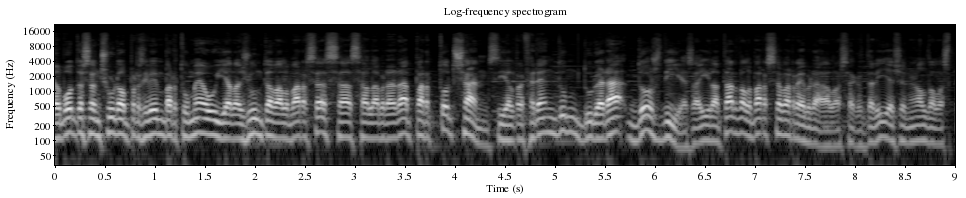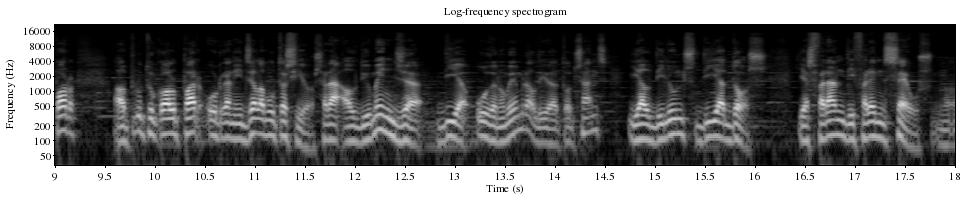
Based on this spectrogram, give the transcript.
I el vot de censura al president Bartomeu i a la Junta del Barça se celebrarà per tots sants i el referèndum durarà dos dies. Ahir la tarda el Barça va rebre a la Secretaria General de l'Esport el protocol per organitzar la votació. Serà el diumenge, dia 1 de novembre, el dia de tots sants, i el dilluns, dia 2 i es faran diferents seus. No,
